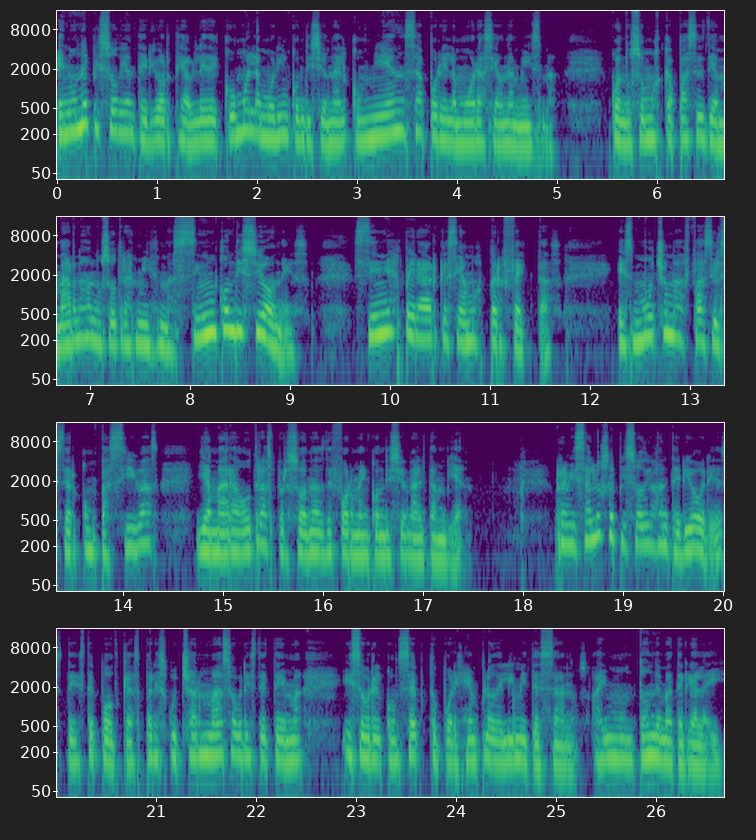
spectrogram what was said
En un episodio anterior te hablé de cómo el amor incondicional comienza por el amor hacia una misma. Cuando somos capaces de amarnos a nosotras mismas sin condiciones, sin esperar que seamos perfectas, es mucho más fácil ser compasivas y amar a otras personas de forma incondicional también. Revisar los episodios anteriores de este podcast para escuchar más sobre este tema y sobre el concepto, por ejemplo, de límites sanos. Hay un montón de material ahí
